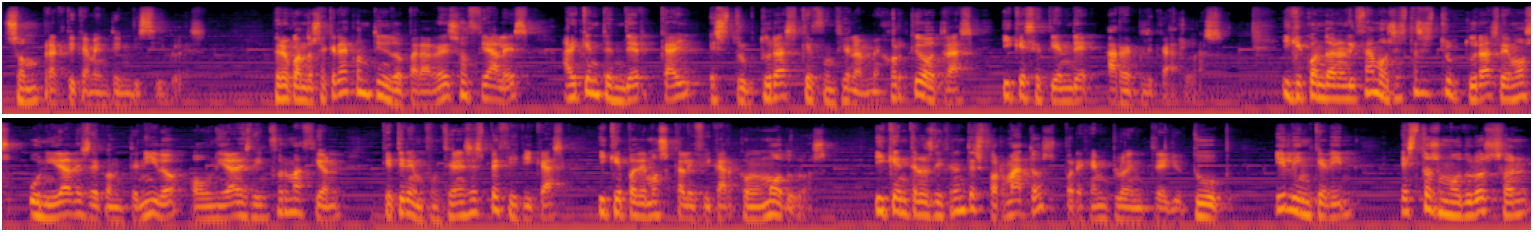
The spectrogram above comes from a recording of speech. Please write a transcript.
son prácticamente invisibles. Pero cuando se crea contenido para redes sociales, hay que entender que hay estructuras que funcionan mejor que otras y que se tiende a replicarlas. Y que cuando analizamos estas estructuras vemos unidades de contenido o unidades de información que tienen funciones específicas y que podemos calificar como módulos. Y que entre los diferentes formatos, por ejemplo entre YouTube y LinkedIn, estos módulos son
